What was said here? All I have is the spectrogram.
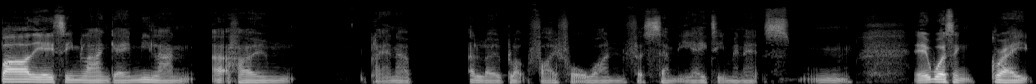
bar the AC Milan game, Milan at home playing a a low block 541 for 70 80 minutes mm. it wasn't great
